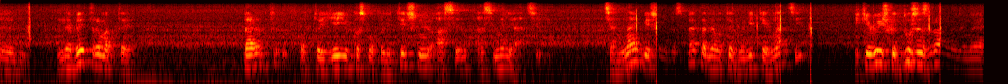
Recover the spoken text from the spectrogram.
е, не витримати перед тією космополітичною асиміляцією. Це найбільша небезпека для тих новітніх націй, які вийшли дуже зраненими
